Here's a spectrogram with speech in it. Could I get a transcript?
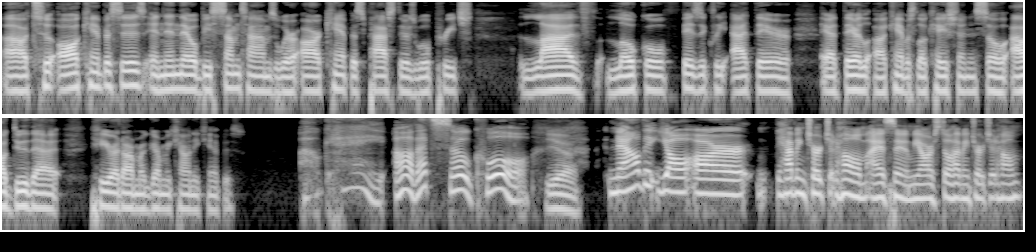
uh, to all campuses, and then there will be sometimes where our campus pastors will preach live local physically at their at their uh, campus location and so i'll do that here at our montgomery county campus. Okay. Oh that's so cool. Yeah. Now that y'all are having church at home i assume y'all are still having church at home?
